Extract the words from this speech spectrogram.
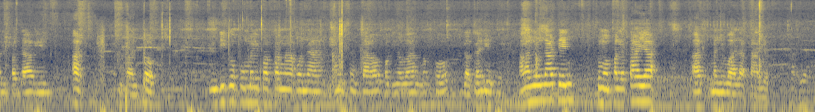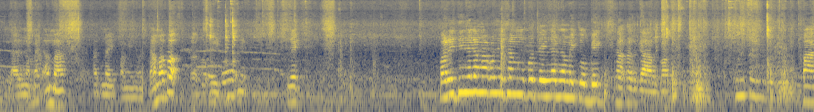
malipadangin, at kanto. Hindi ko po may papangako na ang isang tao pag nawahan ko, gagaling. Ang ano natin, sumampalataya at maniwala tayo. Lalo na may Ama at may Panginoon. Tama po? Okay. Next. Next. Paready na lang ako ng isang container na may tubig. Kakargaan ko. Pa.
